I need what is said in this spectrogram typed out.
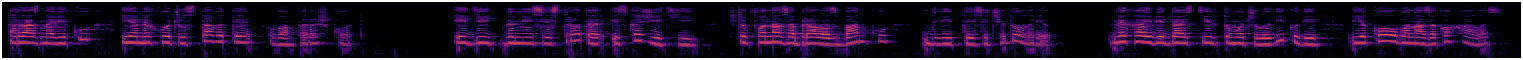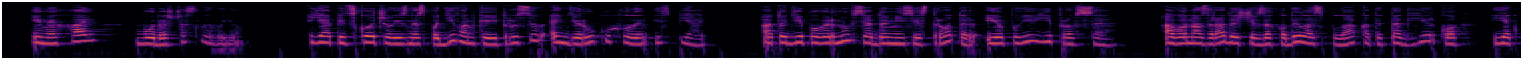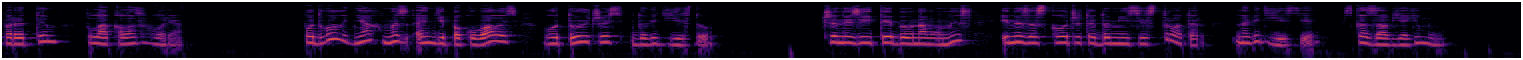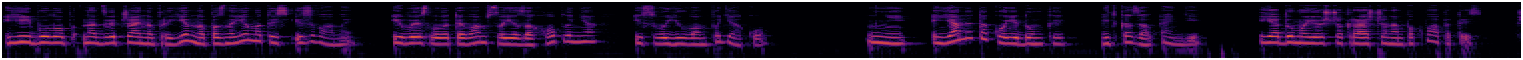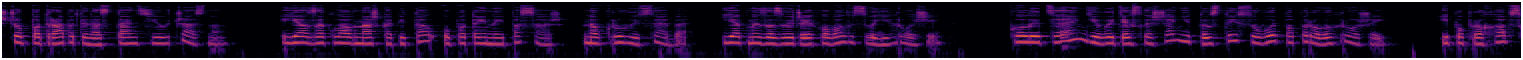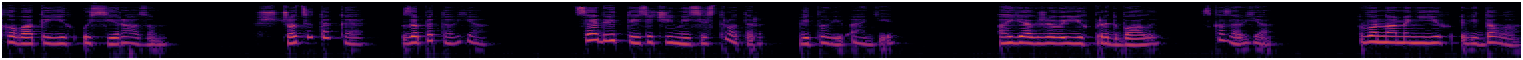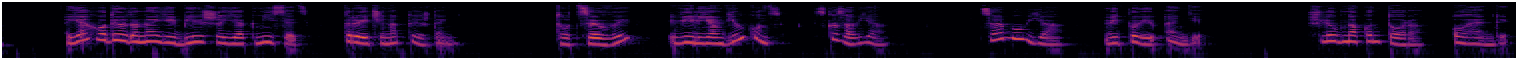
Раз на віку я не хочу ставити вам перешкод. Ідіть до місіс Тротер і скажіть їй, щоб вона забрала з банку дві тисячі доларів. Нехай віддасть їх тому чоловікові, в якого вона закохалась, і нехай буде щасливою. Я підскочив із несподіванки і трусив Енді руку хвилин із п'ять, а тоді повернувся до місіс Тротер і оповів їй про все. А вона з радощів заходилась плакати так гірко, як перед тим плакала з горя. По двох днях ми з Енді пакувались, готуючись до від'їзду. Чи не зійти би нам униз і не заскочити до місіс Тротер на від'їзді, сказав я йому. Їй було б надзвичайно приємно познайомитись із вами і висловити вам своє захоплення і свою вам подяку. Ні, я не такої думки, відказав Енді. Я думаю, що краще нам поквапитись, щоб потрапити на станцію вчасно. Я заклав наш капітал у потайний пасаж навкруги себе, як ми зазвичай ховали свої гроші. Коли це Енді витяг з кишені товстий сувой паперових грошей і попрохав сховати їх усі разом. Що це таке? запитав я. Це дві тисячі місіс Тротер, відповів Енді. А як же ви їх придбали? сказав я. Вона мені їх віддала. Я ходив до неї більше як місяць, тричі на тиждень. То це ви, Вільям Вілконс? сказав я. Це був я, відповів Енді. Шлюбна контора О Генрі.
